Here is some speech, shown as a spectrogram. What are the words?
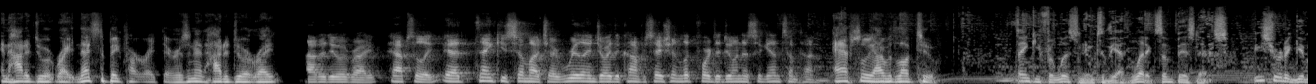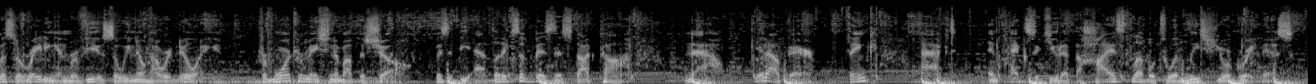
and how to do it right. And that's the big part right there, isn't it? How to do it right. How to do it right. Absolutely. Ed, thank you so much. I really enjoyed the conversation. Look forward to doing this again sometime. Absolutely. I would love to. Thank you for listening to the Athletics of Business. Be sure to give us a rating and review so we know how we're doing. For more information about the show, visit theathleticsofbusiness.com. Now, get out there, think, act, and execute at the highest level to unleash your greatness.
